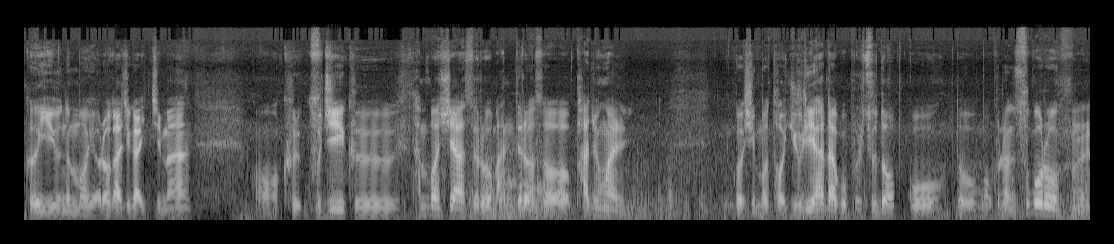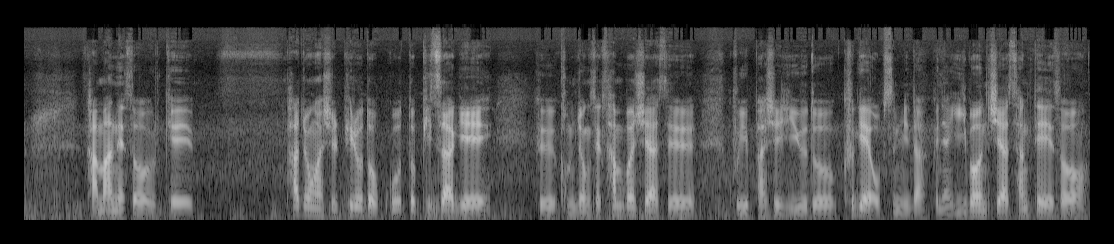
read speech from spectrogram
그 이유는 뭐 여러 가지가 있지만 어 그 굳이 그 3번 씨앗으로 만들어서 파종할 것이 뭐 더 유리하다고 볼 수도 없고 또 뭐 그런 수고로움을 감안해서 이렇게 파종하실 필요도 없고 또 비싸게 그 검정색 3번 씨앗을 구입하실 이유도 크게 없습니다. 그냥 2번 씨앗 상태에서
